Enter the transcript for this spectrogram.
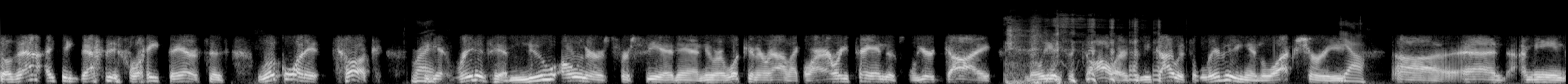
So that I think that is right there. It says, look what it took Right. to get rid of him. New owners for CNN who are looking around like, why are we paying this weird guy millions of dollars? and the guy was living in luxury. Yeah. Uh, and I mean,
